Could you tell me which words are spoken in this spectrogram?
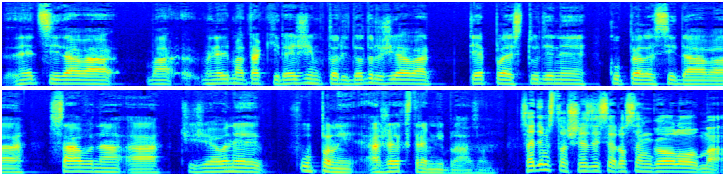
hneď si dáva, má, hneď má taký režim, ktorý dodržiava teplé, studené kúpele si dáva, sauna a čiže on je úplný až extrémny blázon. 768 gólov má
